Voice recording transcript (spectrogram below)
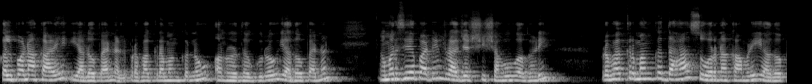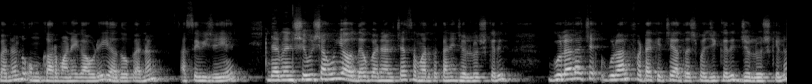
कल्पना काळे यादव पॅनल. प्रभाग क्रमांक नऊ अनुराधा गुरव यादव पॅनल. अमरसिंह पाटील राजर्षी शाहू आघाडी. प्रभाग क्रमांक दहा सुवर्णा कांबळे यादव पॅनल ओंकार माने गावडे यादव पॅनल असे विजयी आहेत. दरम्यान शिवशाहू यादव पॅनलच्या समर्थकांनी जल्लोष करीत गुलालाचे गुलाल फटाक्याची आतषबाजी करीत जल्लोष केला.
